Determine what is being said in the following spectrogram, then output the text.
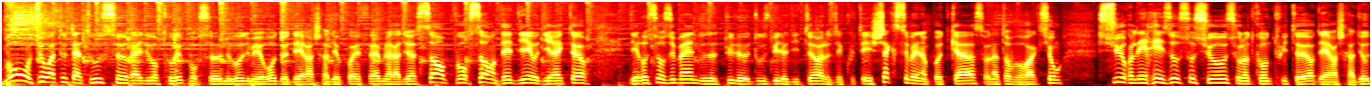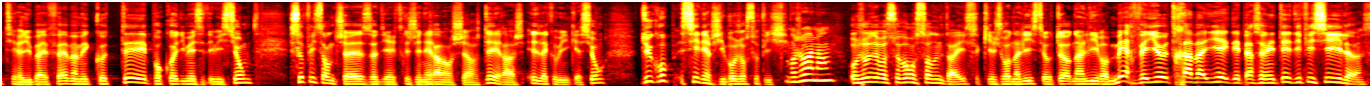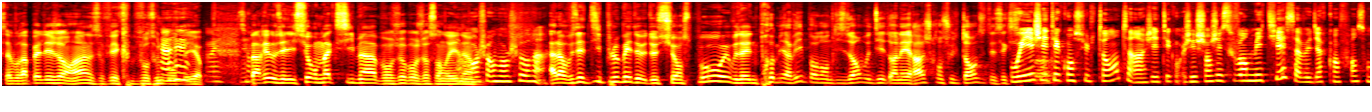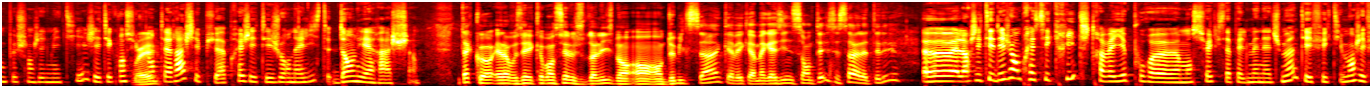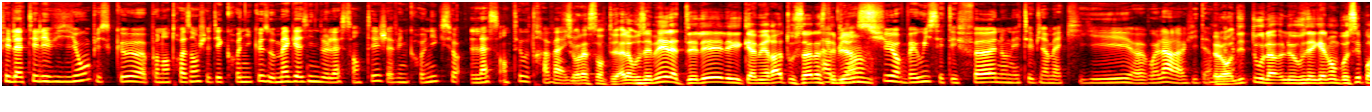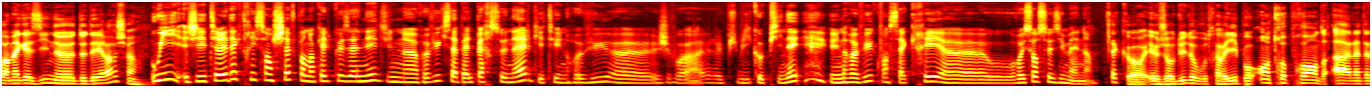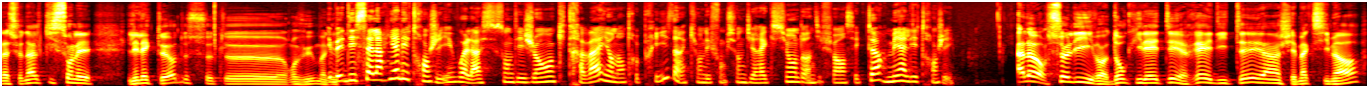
Bonjour à toutes et à tous, ravi de vous retrouver pour ce nouveau numéro de drhradio.fm, la radio à 100% dédiée au directeur des ressources humaines. Vous êtes plus de 12 000 auditeurs à nous écouter chaque semaine en podcast. On attend vos réactions sur les réseaux sociaux, sur notre compte Twitter, DRH Radio-du-Bas FM. À mes côtés, pour co-animer cette émission, Sophie Sanchez, directrice générale en charge DRH et de la communication du groupe Synergie. Bonjour Sophie. Bonjour Alain. Aujourd'hui, nous recevons Sandrine Weiss, qui est journaliste et auteur d'un livre merveilleux, Travailler avec des personnalités difficiles. Ça vous rappelle les gens, hein, Sophie, comme pour tout le monde d'ailleurs. Ouais, Paru aux éditions Maxima. Bonjour, bonjour Sandrine. Bonjour, bonjour. Alors, vous êtes diplômée de, de Sciences Po et vous avez une première vie pendant 10 ans. Vous dans les RH, consultante, c'était sexy Oui, quoi j'ai été consultante. hein, J'ai changé souvent de métier. Ça veut dire qu'en France, on peut changer de métier. J'ai été consultante RH et puis après, j'ai été journaliste dans les RH. D'accord. Et alors, vous avez commencé le journalisme en, en- en 2005 avec un magazine santé, c'est ça, à la télé? Euh, alors, j'étais déjà en presse écrite. Je travaillais pour euh, un mensuel qui s'appelle Management. Et effectivement, j'ai fait de la télévision puisque euh, pendant trois ans, j'étais chroniqueuse au magazine de la santé. J'avais une chronique sur la santé au travail. Sur la santé. Alors, vous aimez la télé, les caméras, tout ça, là, Ah, c'était bien? bien sûr, ben oui, c'était fun, on était bien maquillés, euh, voilà, évidemment. Alors, dites-nous, vous avez également bossé pour un magazine euh, de DRH Oui, j'ai été rédactrice en chef pendant quelques années d'une revue qui s'appelle Personnel, qui était une revue, euh, je vois le public opiner, une revue consacrée euh, aux ressources humaines. D'accord. Et aujourd'hui, donc, vous travaillez pour Entreprendre à l'international. Qui sont les, les lecteurs de cette revue Eh ben, des salariés à l'étranger, voilà, ce sont des gens qui travaillent en entreprise, qui ont des fonctions de direction dans différents secteurs, mais à l'étranger. Alors, ce livre, donc, il a été réédité hein, chez Maxima.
